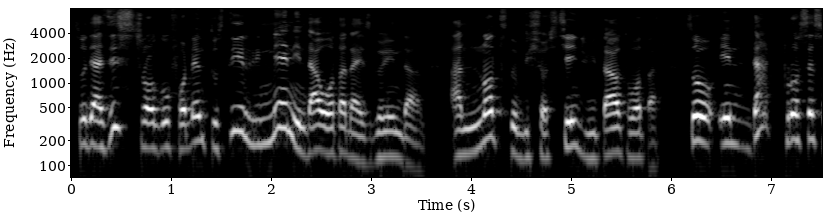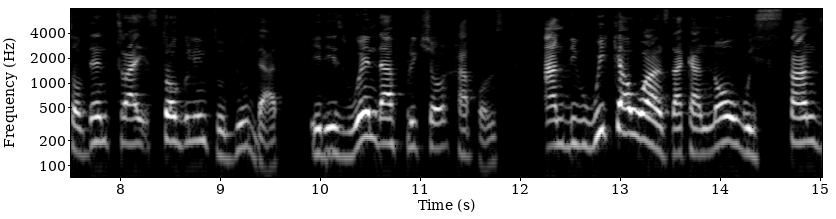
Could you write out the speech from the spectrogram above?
So there's this struggle for them to still remain in that water that is going down and not to be shortchanged without water. So in that process of them try struggling to do that, it is when that friction happens and the weaker ones that cannot withstand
